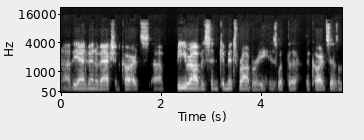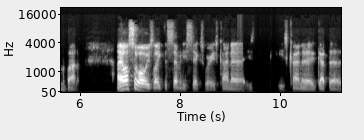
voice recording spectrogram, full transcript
uh, the advent of action cards. Uh, B. Robinson commits robbery is what the the card says on the bottom. I also always like the 76 where he's kind of he's, he's kind of got the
